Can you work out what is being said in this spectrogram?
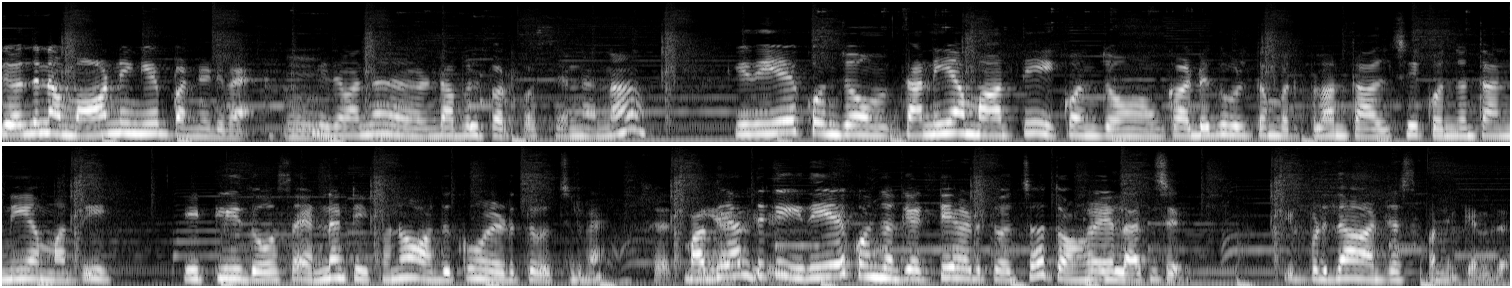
இது வந்து நான் மார்னிங்கே பண்ணிடுவேன். இது வந்து டபுள் பர்பஸ் என்னன்னா இதையே கொஞ்சம் தனியாக மாற்றி கொஞ்சம் கடுகு உளுத்தம் பருப்புலாம் தாளித்து கொஞ்சம் தண்ணியாக மாற்றி இட்லி தோசை என்ன டிஃபனோ அதுக்கும் எடுத்து வச்சிருவேன். சரி. மத்தியானத்துக்கு இதையே கொஞ்சம் கெட்டியாக எடுத்து வச்சா தொகையிலாச்சு. இப்படி தான் அட்ஜஸ்ட் பண்ணிக்கிறது.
